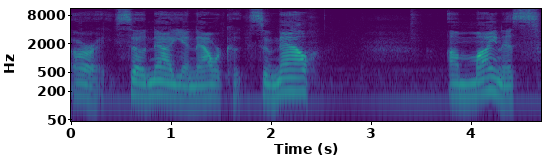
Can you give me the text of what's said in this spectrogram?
All right, so now, yeah, now we're cooking. So now a minus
